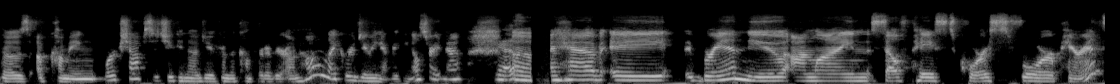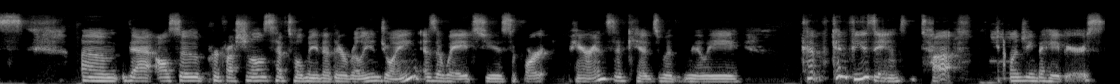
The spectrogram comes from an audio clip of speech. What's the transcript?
those upcoming workshops that you can now do from the comfort of your own home, like we're doing everything else right now. Yes. Um, I have a brand new online self-paced course for parents um, that also professionals have told me that they're really enjoying as a way to support parents of kids with really confusing, tough, challenging behaviors.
